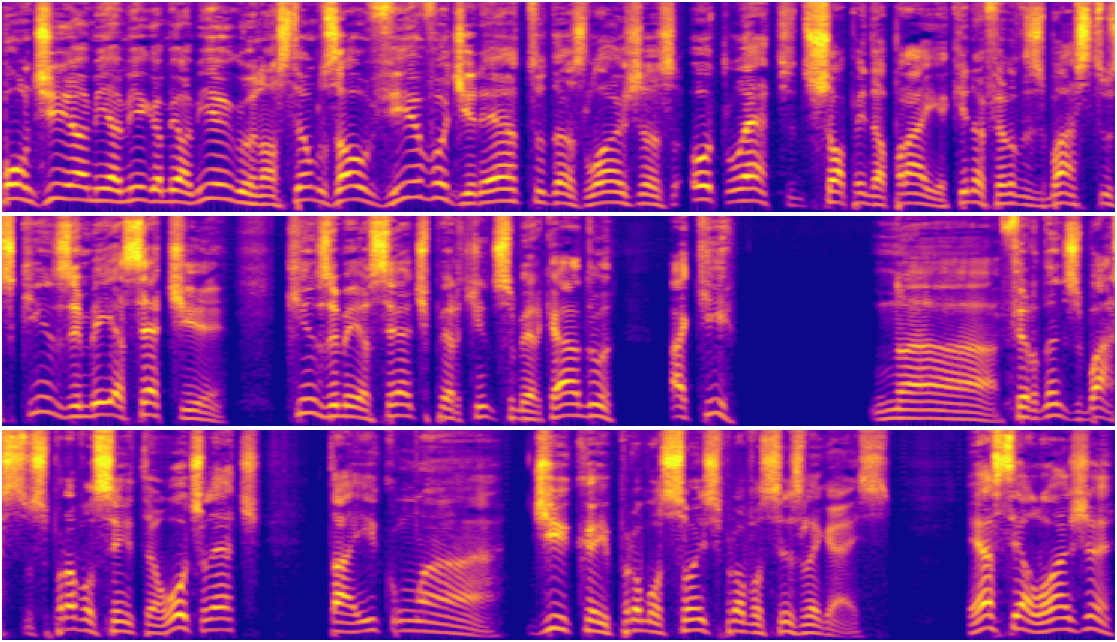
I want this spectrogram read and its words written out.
Bom dia, minha amiga, meu amigo. Nós estamos ao vivo, direto das lojas Outlet Shopping da Praia, aqui na Feira dos Bastos, 1567. 1567, pertinho do supermercado, aqui na Fernandes Bastos. Para você, então, Outlet tá aí com uma dica e promoções para vocês legais. Essa é a loja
